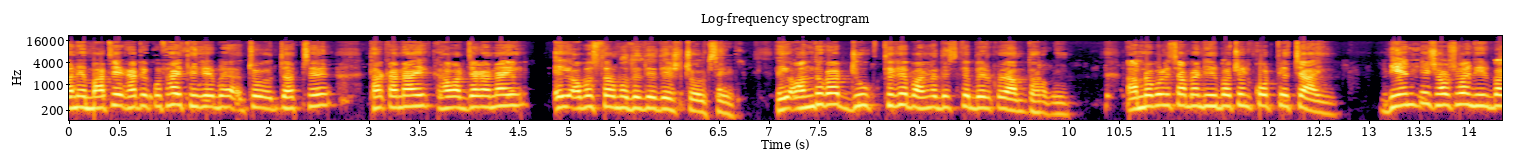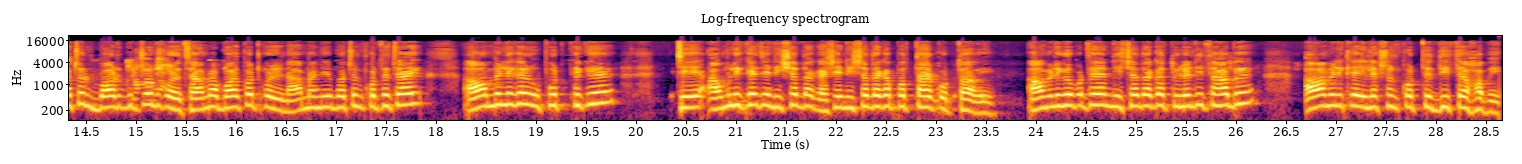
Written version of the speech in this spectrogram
মানে মাঠে ঘাটে কোথায় থেকে যাচ্ছে, থাকা নাই, খাওয়ার জায়গা নাই, এই অবস্থার মধ্যে দিয়ে দেশ চলছে। এই অন্ধকার যুগ থেকে বাংলাদেশকে বের করে আনতে হবে। আমরা বলেছি আমরা নির্বাচন করতে চাই। বিএনপি সবসময় নির্বাচন বর্জন করেছে, আমরা বয়কট করি না। আমরা নির্বাচন করতে চাই আওয়ামী লীগের উপর থেকে যে আওয়ামী লীগের যে নিষেধাজ্ঞা, সেই নিষেধাজ্ঞা প্রত্যাহার করতে হবে। আওয়ামী লীগের উপর থেকে নিষেধাজ্ঞা তুলে নিতে হবে, আওয়ামী লীগকে ইলেকশন করতে দিতে হবে।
